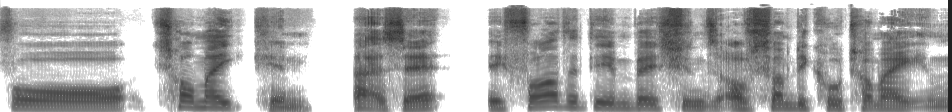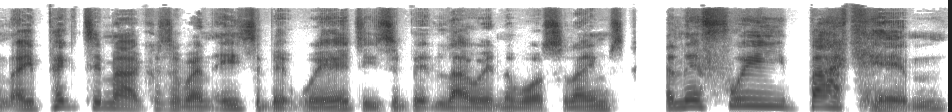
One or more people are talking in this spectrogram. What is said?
for Tom Aitken. That's it they fathered the ambitions of somebody called Tom Aitken. They picked him out because they went, he's a bit weird. He's a bit low in the what's the names. And if we back him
